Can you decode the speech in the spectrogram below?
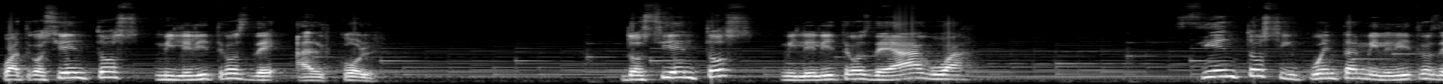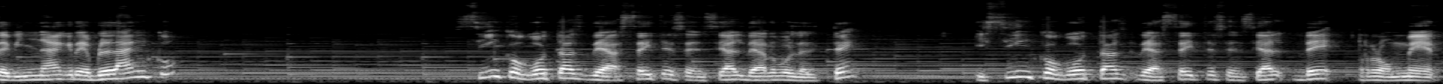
400 mililitros de alcohol, 200 mililitros de agua, 150 mililitros de vinagre blanco, 5 gotas de aceite esencial de árbol del té y 5 gotas de aceite esencial de romero.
